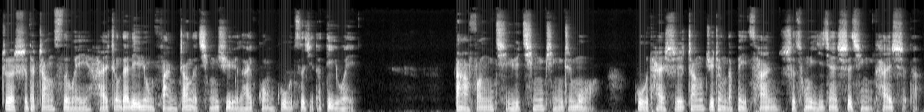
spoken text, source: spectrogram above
这时的张思维还正在利用反张的情绪来巩固自己的地位。大风起于清平之末，顾太师张居正的被参是从一件事情开始的。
